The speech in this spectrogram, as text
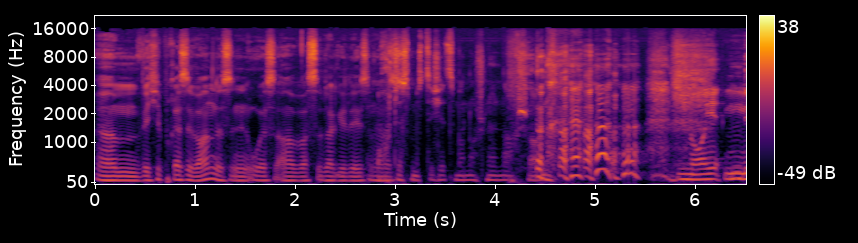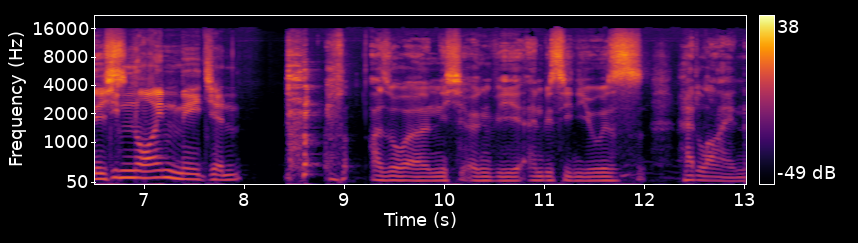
Ähm, welche Presse waren das in den USA, was du da gelesen Och, hast? das müsste ich jetzt mal noch schnell nachschauen. Neue, Nicht- Die neuen Medien. Also äh, nicht irgendwie NBC News Headline,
